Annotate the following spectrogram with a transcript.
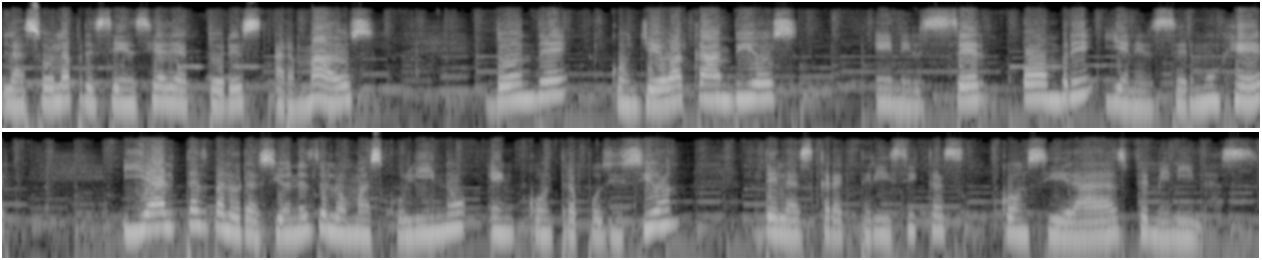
la sola presencia de actores armados, donde conlleva cambios en el ser hombre y en el ser mujer y altas valoraciones de lo masculino en contraposición de las características consideradas femeninas.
